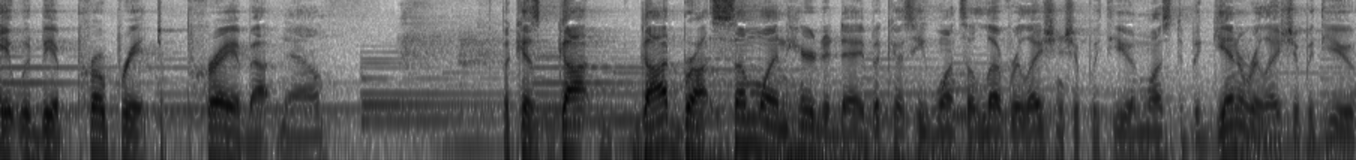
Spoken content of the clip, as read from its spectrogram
it would be appropriate to pray about now because God, God brought someone here today because he wants a love relationship with you and wants to begin a relationship with you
